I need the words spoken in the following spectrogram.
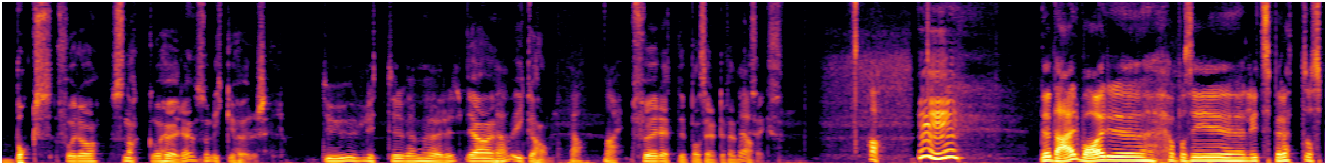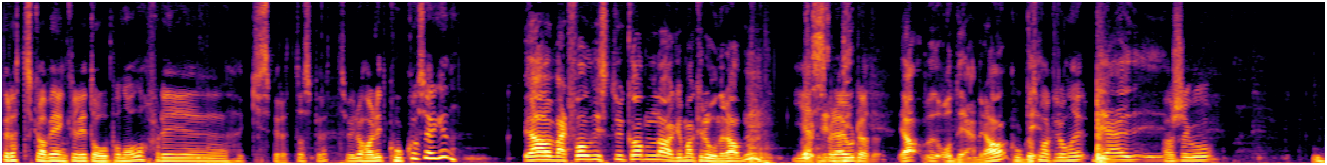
boks for å snakke og høre, som ikke hører selv. Du lytter, hvem hører? Ja, Ja. ikke han. Ja, nei. Før etter passerte 56. Det der var eh, jeg å si, litt sprøtt, og sprøtt skal vi egentlig litt over på nå. da, fordi eh, Ikke sprøtt og sprøtt. Vil du ha litt kokos, Jørgen? Ja, i hvert fall hvis du kan lage makroner av den. Yes, for det har jeg gjort. vet du. Ja, og det er bra. Kokosmakroner, det, er, vær så god.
